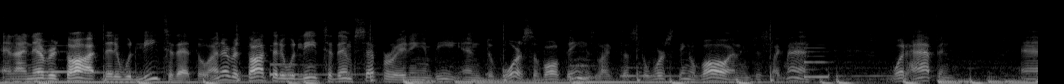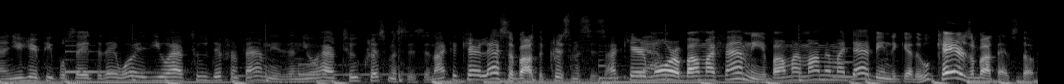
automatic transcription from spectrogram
and I never thought that it would lead to that though. I never thought that it would lead to them separating and be and divorce of all things. Like that's the worst thing of all. And just like, man, what happened? And you hear people say today, well, you have two different families and you have two Christmases. And I could care less about the Christmases. I care Yeah. more about my family, about my mom and my dad being together. Who cares about that stuff?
